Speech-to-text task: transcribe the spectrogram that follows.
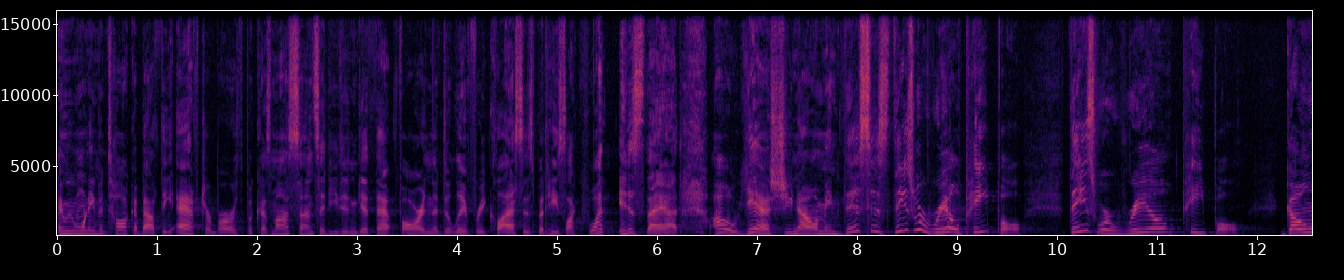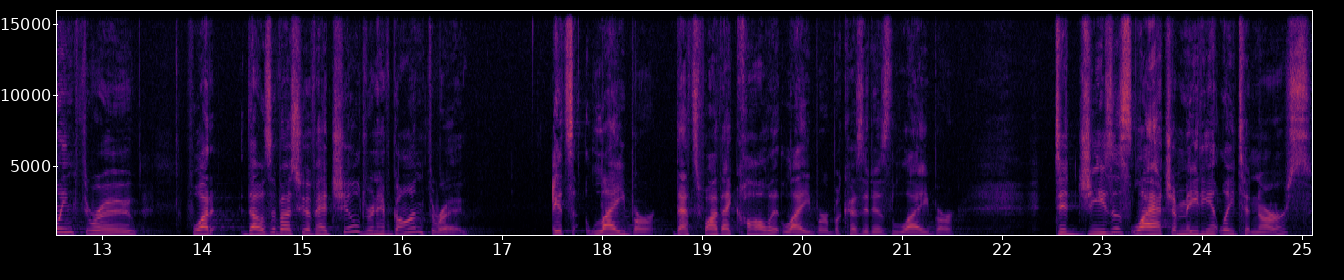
And we won't even talk about the afterbirth because my son said he didn't get that far in the delivery classes, but he's like, What is that? Oh, yes, you know, I mean, this is, these were real people. These were real people going through what those of us who have had children have gone through. It's labor. That's why they call it labor, because it is labor. Did Jesus latch immediately to nurse?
